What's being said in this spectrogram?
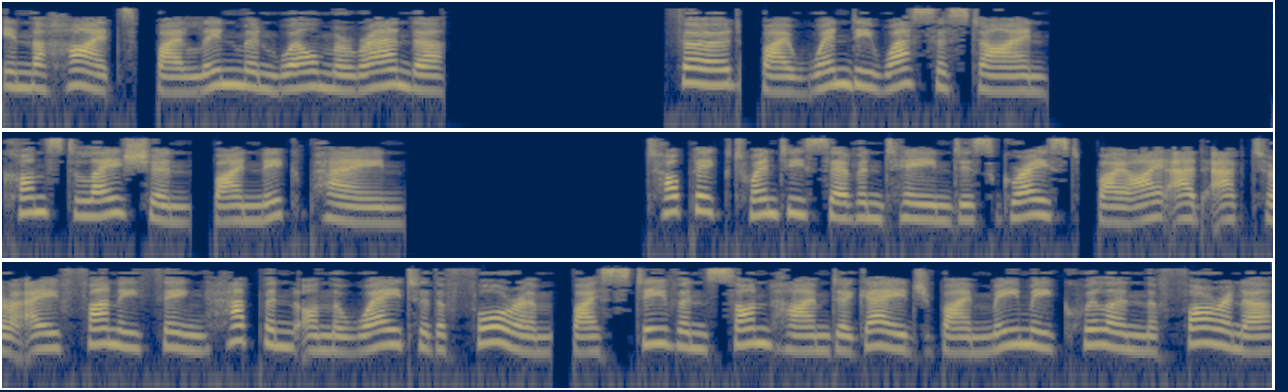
In the Heights, by Lin-Manuel Miranda. Third, by Wendy Wasserstein. Constellation, by Nick Payne Topic 2017 Disgraced, by Ayad Akhtar A Funny Thing Happened on the Way to the Forum, by Stephen Sondheim Degage by Mimi Quillen The Foreigner,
